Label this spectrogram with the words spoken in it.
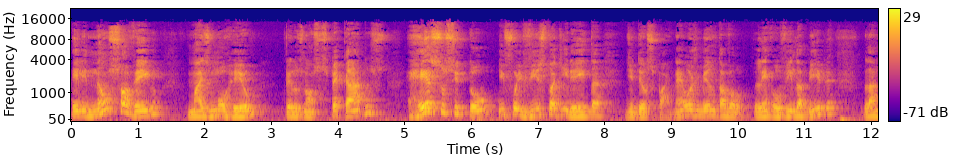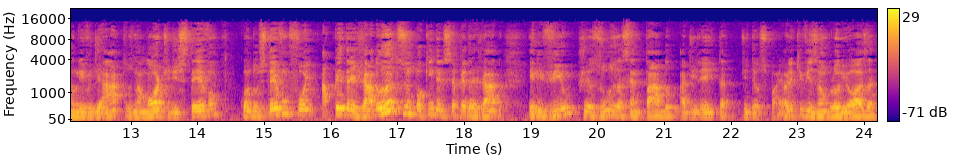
ele não só veio, mas morreu pelos nossos pecados, ressuscitou e foi visto à direita de Deus Pai. Né? Hoje mesmo estava ouvindo a Bíblia, lá no livro de Atos, na morte de Estevão, quando Estevão foi apedrejado, antes um pouquinho dele ser apedrejado, ele viu Jesus assentado à direita de Deus Pai. Olha que visão gloriosa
